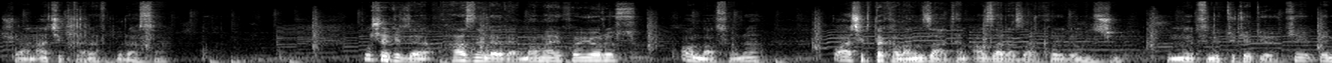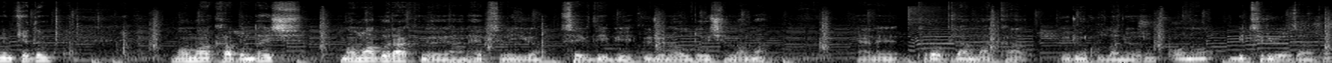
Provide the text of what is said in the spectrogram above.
Şu an açık taraf burası. Bu şekilde haznelere mamayı koyuyoruz. Ondan sonra bu açıkta kalanı zaten azar azar koyduğumuz için bunun hepsini tüketiyor ki benim kedim mama kabında hiç mama bırakmıyor yani hepsini yiyor. Sevdiği bir ürün olduğu için mama. Yani Proplan marka ürün kullanıyorum. Onu bitiriyor zaten.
